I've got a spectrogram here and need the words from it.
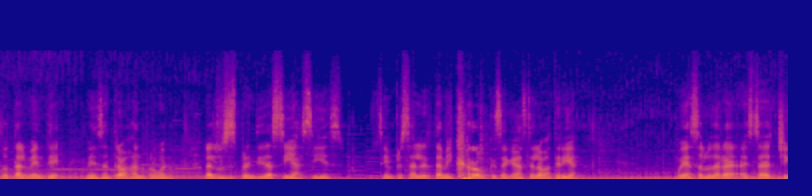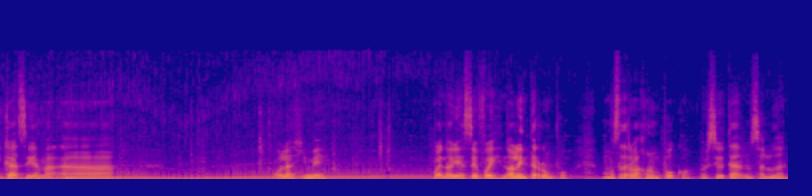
totalmente. Miren, están trabajando, pero bueno, las luces prendidas, sí, así es. Siempre se alerta a mi carro que se gaste la batería. Voy a saludar a esta chica, se llama... Ah, hola, Jime. Bueno, ya se fue, no la interrumpo. Vamos a trabajar un poco, a ver si ahorita nos saludan.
